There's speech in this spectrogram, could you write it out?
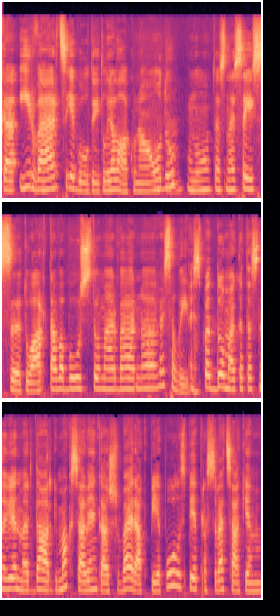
Ka ir vērts ieguldīt lielāku naudu. Uh -huh. nu, tas nesīs to ar tava būs tomēr bērna veselība. Es pat domāju, ka tas nevienmēr dārgi maksā. Vienkārši vairāk piepūles pieprasa vecākiem.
